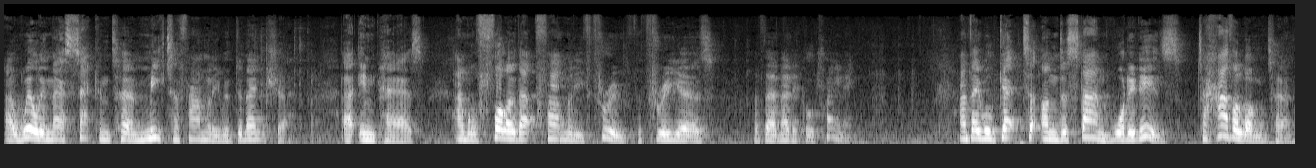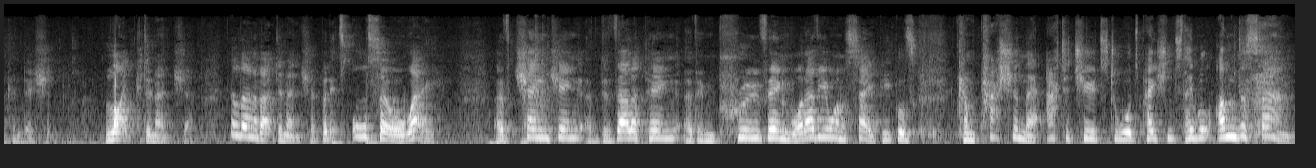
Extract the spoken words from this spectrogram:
uh, will, in their second term, meet a family with dementia uh, in pairs and will follow that family through for three years of their medical training. And they will get to understand what it is to have a long term condition, like dementia. They'll learn about dementia, but it's also a way of changing, of developing, of improving, whatever you want to say, people's compassion, their attitudes towards patients. They will understand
